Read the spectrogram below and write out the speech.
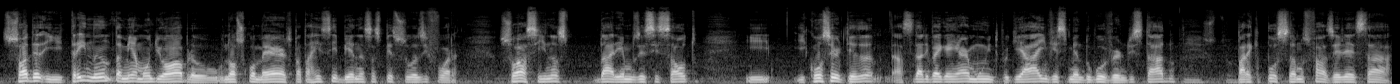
Só de, e treinando também a mão de obra, o, o nosso comércio, para estar tá recebendo essas pessoas de fora. Só assim nós daremos esse salto e, e com certeza a cidade vai ganhar muito, porque há investimento do governo do estado Isso. para que possamos fazer essa,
